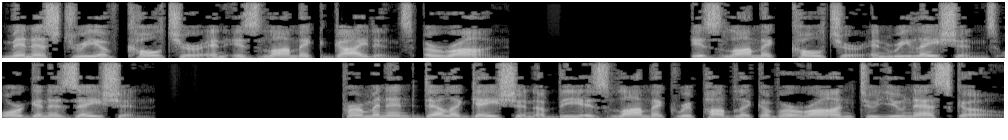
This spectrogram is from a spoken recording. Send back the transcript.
Ministry of Culture and Islamic Guidance Iran. Islamic Culture and Relations Organization Permanent Delegation of the Islamic Republic of Iran to UNESCO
